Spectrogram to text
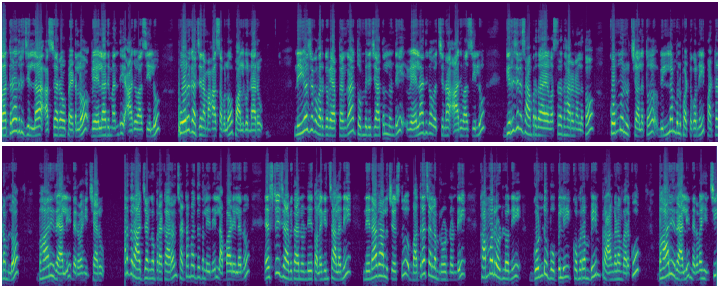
భద్రాద్రి జిల్లా అశ్వారావుపేటలో వేలాది మంది ఆదివాసీలు పూరగర్జన మహాసభలో పాల్గొన్నారు. నియోజకవర్గ వ్యాప్తంగా తొమ్మిది జాతుల నుండి వేలాదిగా వచ్చిన ఆదివాసీలు గిరిజన సాంప్రదాయ వస్త్రధారణలతో కొమ్ము నృత్యాలతో విల్లంబులు పట్టుకుని పట్టణంలో భారీ ర్యాలీ నిర్వహించారు. భారత రాజ్యాంగం ప్రకారం చట్టబద్ధత లేని లంబాడీలను ఎస్టీ జాబితా నుండి తొలగించాలని నినాదాలు చేస్తూ భద్రాచలం రోడ్ నుండి ఖమ్మం రోడ్లోని గొండు బొబ్బిలి కొమరంభీం ప్రాంగణం వరకు భారీ ర్యాలీ నిర్వహించి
